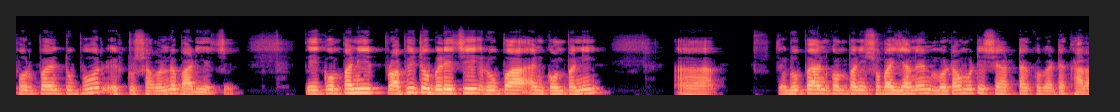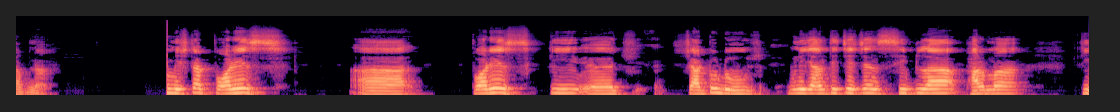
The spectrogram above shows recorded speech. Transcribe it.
ফোর পয়েন্ট টু ফোর একটু সামান্য বাড়িয়েছে। এই কোম্পানির প্রফিটও বেড়েছে রূপা অ্যান্ড কোম্পানি তো রূপা অ্যান্ড কোম্পানি সবাই জানেন, মোটামুটি শেয়ারটা খুব একটা খারাপ না। মিস্টার পরেশ পরেশ কি চাটুডু, উনি জানতে চেয়েছেন সিপলা ফার্মা কি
